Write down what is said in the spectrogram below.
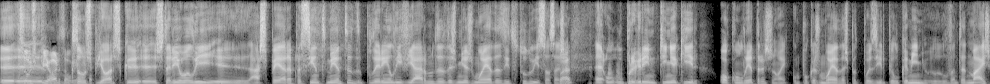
eh, Que são os eh, piores, que são os piores, que eh, estariam ali eh, à espera, pacientemente, de poderem aliviar-me das minhas moedas e de tudo isso. Ou seja, Claro. eh, o, o peregrino tinha que ir ou com letras, não é? Com poucas moedas para depois ir pelo caminho eh, levantando mais,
